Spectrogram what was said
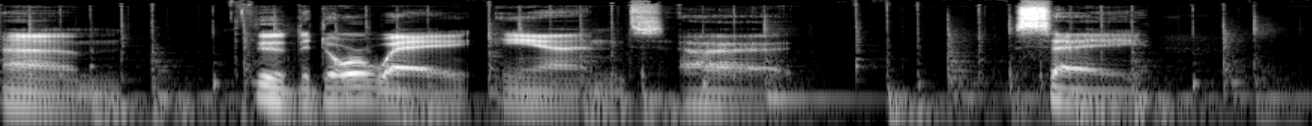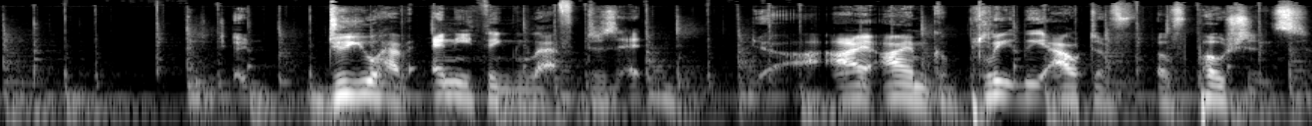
um, through the doorway and uh, say, "Do you have anything left? Does it, I I am completely out of, of potions.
